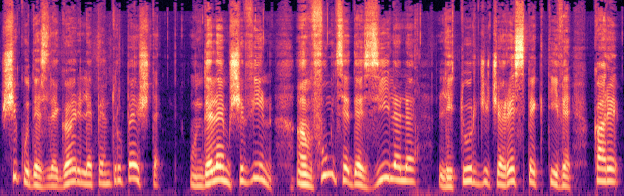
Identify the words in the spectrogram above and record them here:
și cu dezlegările pentru pește, unde lemn și vin, în funcție de zilele liturgice respective, care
